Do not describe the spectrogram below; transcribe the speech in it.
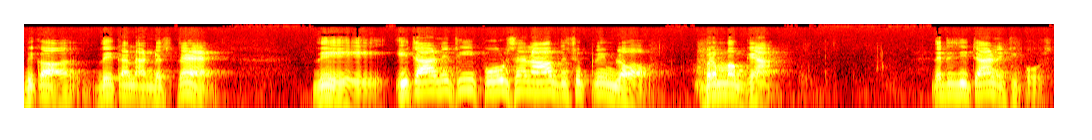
because they can understand the eternity portion of the Supreme Law, Brahma Gyan. That is eternity portion.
